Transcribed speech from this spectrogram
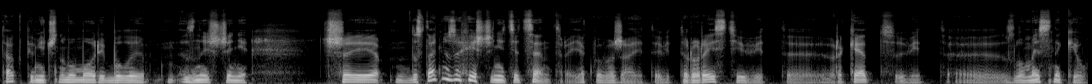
так, в Північному морі були знищені. Чи достатньо захищені ці центри, як ви вважаєте, від терористів, від е, ракет, від е, зловмисників?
